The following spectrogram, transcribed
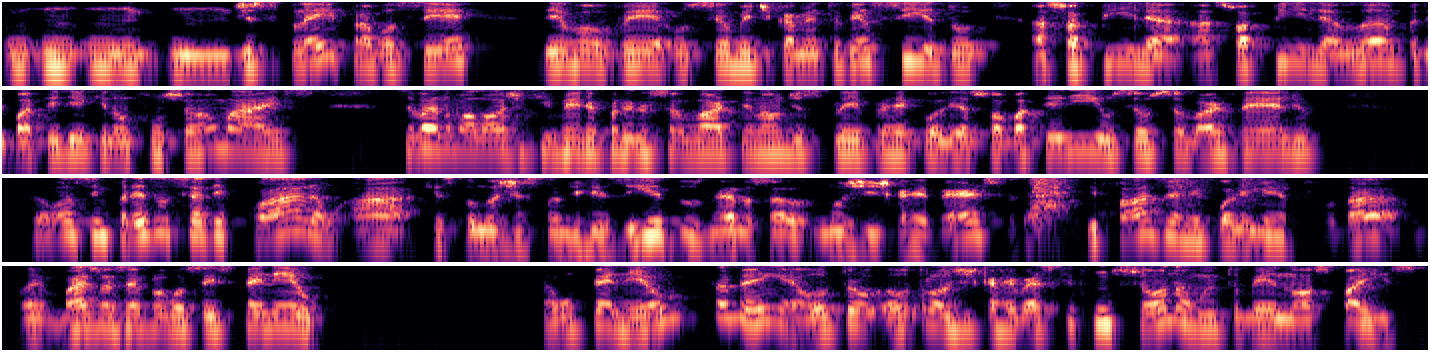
um, um, um display para você devolver o seu medicamento vencido, a sua pilha, a sua pilha, lâmpada e bateria que não funcionam mais. Você vai numa loja que vende aparelho celular, tem lá um display para recolher a sua bateria, o seu celular velho. Então, as empresas se adequaram à questão da gestão de resíduos, né, dessa logística reversa, e fazem recolhimento. Vou dar mais um exemplo para vocês: pneu. Então, o pneu também é outro, outra logística reversa que funciona muito bem no nosso país.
